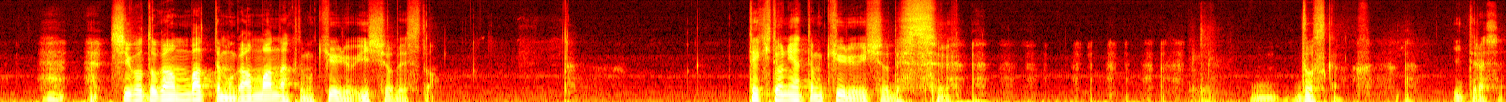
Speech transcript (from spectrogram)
仕事頑張っても頑張んなくても給料一緒ですと。適当にやっても給料一緒です。どうすか？いってらっしゃい。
